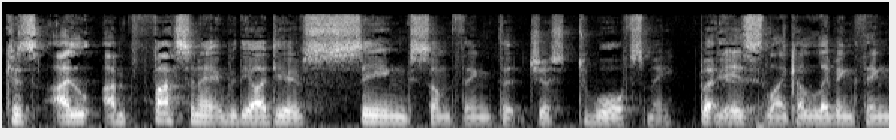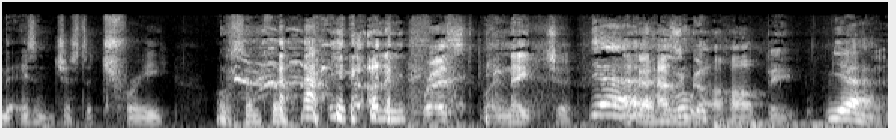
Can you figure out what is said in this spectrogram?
because I I'm fascinated with the idea of seeing something that just dwarfs me, but Yeah, is yeah. like a living thing that isn't just a tree or something. You're unimpressed by nature. Yeah, If it hasn't well- got a heartbeat. Yeah.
